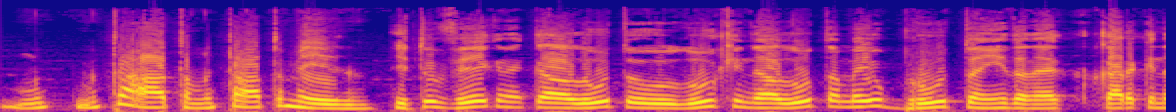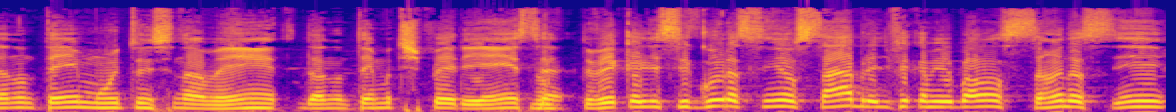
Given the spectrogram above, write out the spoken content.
muito, muito alta, muito alta mesmo. E tu vê que naquela luta, o Luke na luta meio bruto ainda, né? O cara que ainda não tem muito ensinamento, ainda não tem muita experiência. Tu vê que ele segura assim o sabre, ele fica meio balançando assim,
